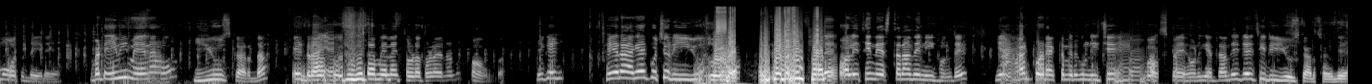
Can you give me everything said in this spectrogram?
ਮੌਤ ਦੇ ਰਹੇ ਹਾਂ ਬਟ ਇਹ ਵੀ ਮੈਂ ਇਹਨਾਂ ਨੂੰ ਯੂਜ਼ ਕਰਦਾ ਇਹ ਡਰਾਈ ਹੋ ਜੂਗੀ ਤਾਂ ਮੈਂ ਇਹਨਾਂ ਥੋੜਾ ਥੋੜਾ ਇਹਨਾਂ ਨੂੰ ਪਾਉਂਗਾ ਠੀਕ ਹੈ ਜੀ? ਫਿਰ ਆ ਗਿਆ ਕੁਝ ਰੀਯੂਜ਼ ਸਾਰੇ ਪੋਲੀਥੀਨ ਇਸ ਤਰ੍ਹਾਂ ਦੇ ਨਹੀਂ ਹੁੰਦੇ। ਇਹ ਹਰ ਪ੍ਰੋਡਕਟ ਮੇਰੇ ਕੋਲ ਨੀਚੇ ਬਾਕਸ ਪਏ ਹੋਣਗੇ ਇਦਾਂ ਦੇ ਜਿਹੜੇ ਅਸੀਂ ਰੀਯੂਜ਼ ਕਰ ਸਕਦੇ ਆ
